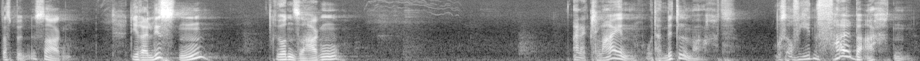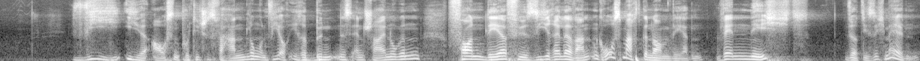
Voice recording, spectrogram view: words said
das Bündnis sagen. Die Realisten würden sagen, eine Klein- oder Mittelmacht muss auf jeden Fall beachten, wie ihr außenpolitisches Verhandlungen und wie auch ihre Bündnisentscheidungen von der für sie relevanten Großmacht genommen werden. Wenn nicht, wird die sich melden.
